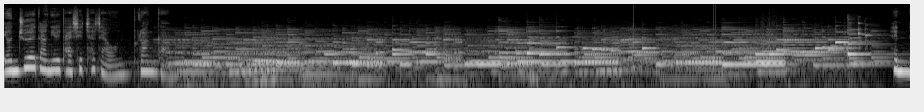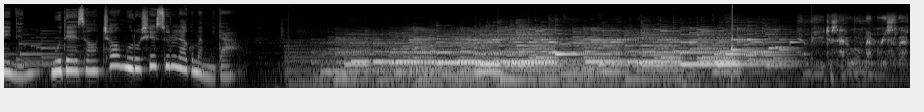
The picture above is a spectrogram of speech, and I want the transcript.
연주회 당일 다시 찾아온 불안감. 헨리는 무대에서 처음으로 실수를 하고 맙니다. Henry, you just had a little memory slip.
